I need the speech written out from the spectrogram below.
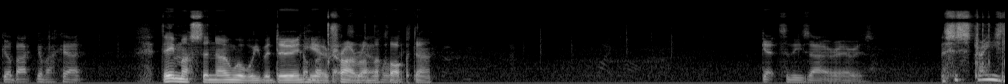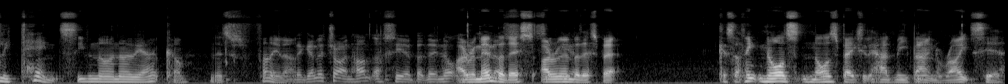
Go back. Go back out. They must have known what we were doing Come here. Try to run the the clock down. Get to these outer areas. This is strangely tense, even though I know the outcome. It's funny that. They're going to try and hunt us here, but they're not. I remember this. I remember here. this bit because I think Noz Noz basically had me back to rights here.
